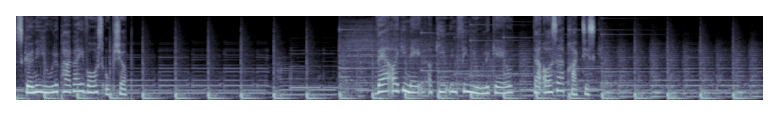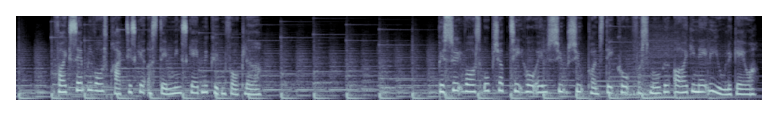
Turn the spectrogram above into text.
skønne julepakker i vores opshop. Vær original og giv en fin julegave, der også er praktisk. For eksempel vores praktiske og stemningsskabende køkkenforklæder. Besøg vores opshop thl77.dk for smukke og originale julegaver.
